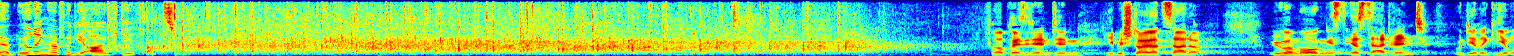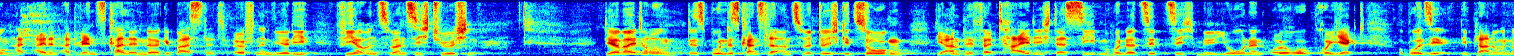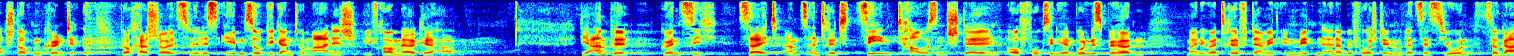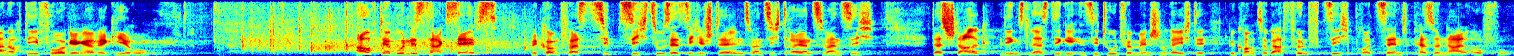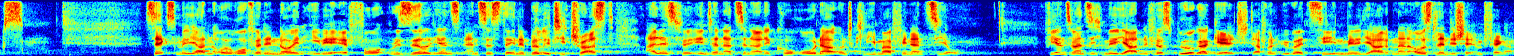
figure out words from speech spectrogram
Peter Böhringer für die AfD-Fraktion. Frau Präsidentin, liebe Steuerzahler! Übermorgen ist erster Advent und die Regierung hat einen Adventskalender gebastelt. Öffnen wir die 24 Türchen. Die Erweiterung des Bundeskanzleramts wird durchgezogen. Die Ampel verteidigt das 770 Millionen Euro Projekt, obwohl sie die Planungen noch stoppen könnte. Doch Herr Scholz will es ebenso gigantomanisch wie Frau Merkel haben. Die Ampel gönnt sich seit Amtsantritt 10.000 Stellen Aufwuchs in ihren Bundesbehörden. Man übertrifft damit inmitten einer bevorstehenden Rezession sogar noch die Vorgängerregierung. Auch der Bundestag selbst bekommt fast 70 zusätzliche Stellen 2023. Das stark linkslastige Institut für Menschenrechte bekommt sogar 50 Prozent Personalaufwuchs. 6 Milliarden Euro für den neuen IWF-Fonds Resilience and Sustainability Trust, alles für internationale Corona- und Klimafinanzierung. 24 Milliarden fürs Bürgergeld, davon über 10 Milliarden an ausländische Empfänger.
